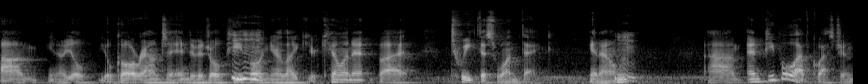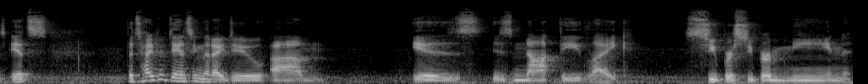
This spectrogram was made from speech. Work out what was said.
Um, you know, you'll you'll go around to individual people and you're like, you're killing it, but tweak this one thing, you know. Um, and people will have questions. It's the type of dancing that I do um, is is not the like super super mean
